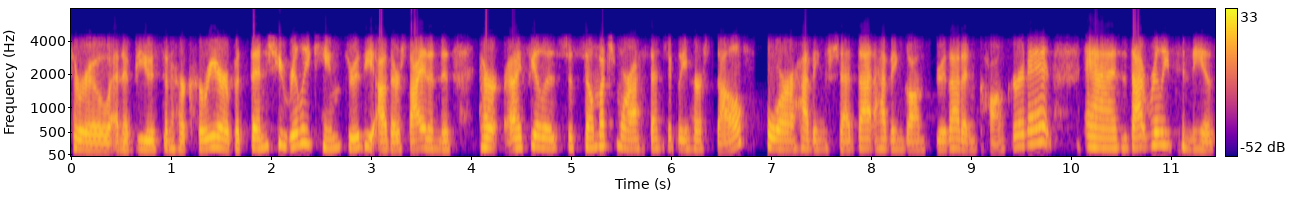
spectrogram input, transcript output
through and abuse in her career, but then she really came through the other side, and her I feel is just so much more authentically herself for having shed that, having gone through that and conquered it. And that really to me is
